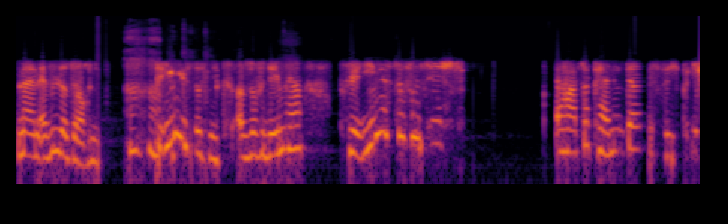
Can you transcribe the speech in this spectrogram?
Nein, er will das ja auch nicht. Für ihn ist das nichts. Also von dem her, für ihn ist das an sich, er hat da kein Interesse. Ich, bin- ich,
